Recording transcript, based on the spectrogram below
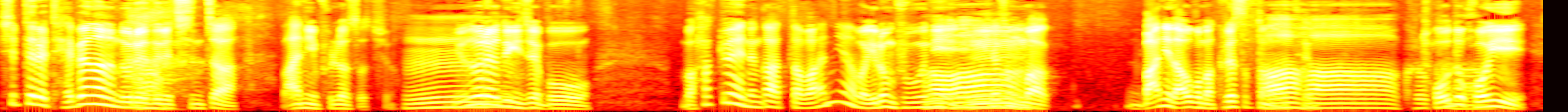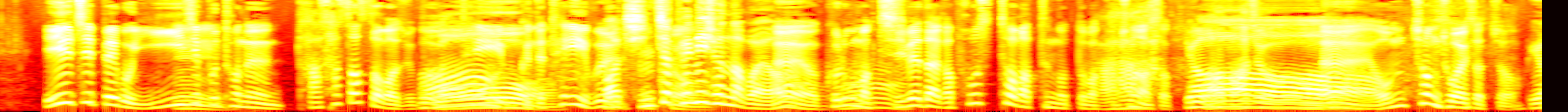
10대를 대변하는 노래들을 진짜 많이 불렀었죠. 음. 이 노래도 이제 뭐, 뭐 학교에는 갔다 왔냐 막 이런 부분이 아. 계속 막 많이 나오고 막 그랬었던 것 같아요. 아하, 그렇구나. 저도 거의 1집 빼고 2집부터는 다 샀었어가지고 오. 테이프 그때 테이프를 아, 진짜 그쵸. 팬이셨나봐요. 네, 그리고 막 어. 집에다가 포스터 같은 것도 막 아. 붙여놨었고 야, 맞아. 네, 엄청 좋아했었죠. 야,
